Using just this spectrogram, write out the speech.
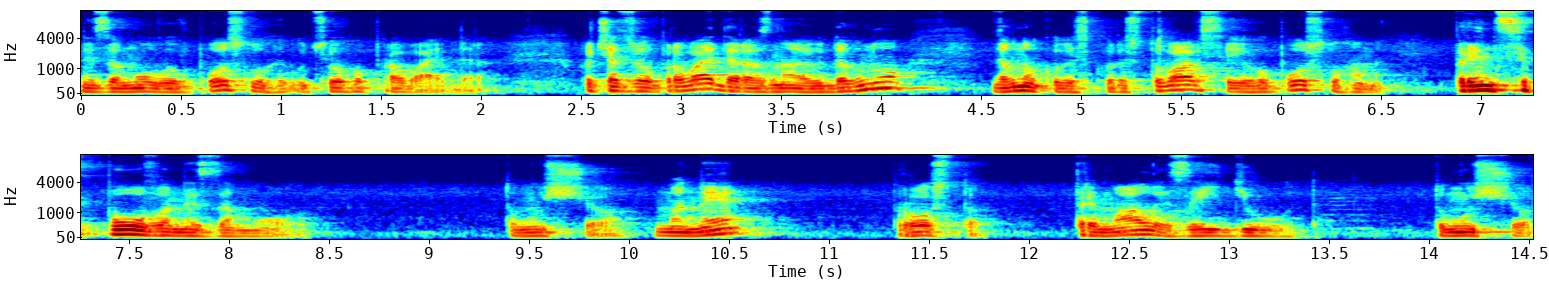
не замовив послуги у цього провайдера. Хоча цього провайдера знаю давно, давно колись користувався його послугами, принципово не замовив. Тому що мене просто тримали за ідіота. Тому що.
